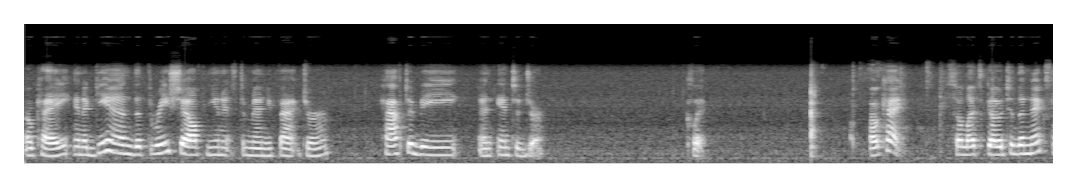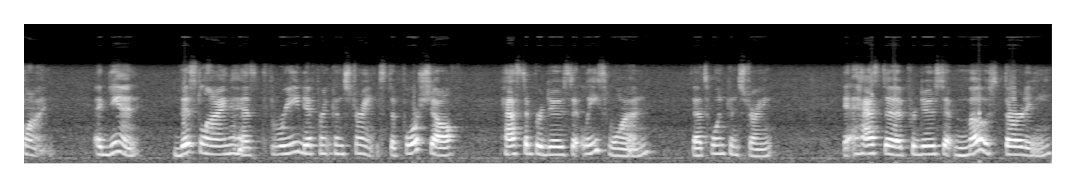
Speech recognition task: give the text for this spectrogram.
okay and again the three shelf units to manufacture have to be an integer. Click. Okay, so let's go to the next line. Again, this line has three different constraints. The fourth shelf has to produce at least one. That's one constraint. It has to produce at most 30.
